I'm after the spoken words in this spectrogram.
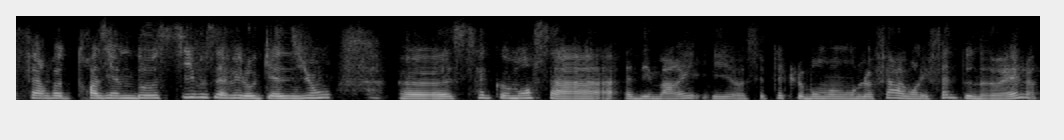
faire votre troisième dose si vous avez l'occasion. Euh, ça commence à, démarrer et euh, c'est peut-être le bon moment de le faire avant les fêtes de Noël.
